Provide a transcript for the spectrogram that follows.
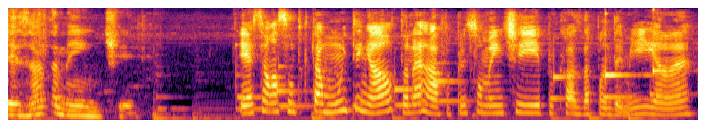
Exatamente. Esse é um assunto que está muito em alta, né, Rafa? Principalmente por causa da pandemia, né?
